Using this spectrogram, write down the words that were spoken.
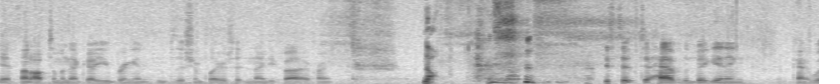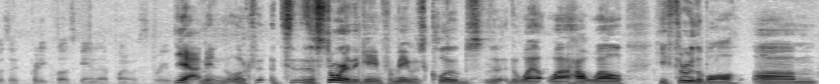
Yeah, it's not often when that guy you bring in from position players hitting 95, right? No, it's not. Just to, to have the big inning, kind of was a pretty close game at that point. It was three. Yeah, I mean, look, the story of the game for me was Klubs, the, the well, how well he threw the ball. Um,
